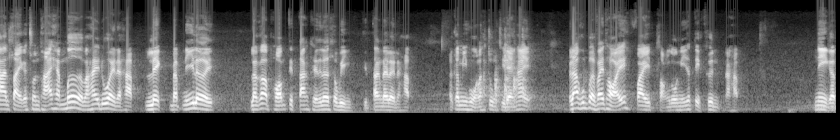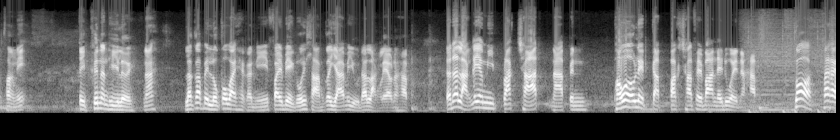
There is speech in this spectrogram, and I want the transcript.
การใส่กระชนท้ายแฮมเมอร์มาให้ด้วยนะครับเหล็กแบบนี้เลย แล้วก็พร้อมติดตั้งเทรลเลอร์สวิงติดตั้งได้เลยนะครับ แล้วก็มีห่วงลากจูงสีแดงให้ ลาคุณเปิดไฟถอยไฟสองดวงนี้จะติดขึ้นนะครับ นี่กับฝั่งนี้ ติดขึ้นทันทีเลยนะ แล้วก็เป็นโลโก้ไวแท็กอันนี้ไฟเบรกดวงที่ 3 ก็ย้ายมาอยู่ด้านหลังแล้วนะครับแล้วด้านหลังก็ยังมีปลั๊กชาร์จนะเป็น power outlet กับปลั๊กชาร์จไฟบ้านได้ด้วยนะครับ ก็ถ้าใคร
